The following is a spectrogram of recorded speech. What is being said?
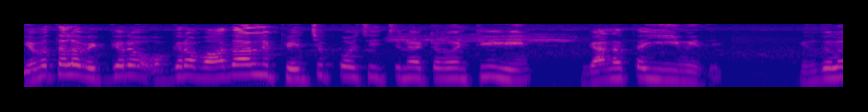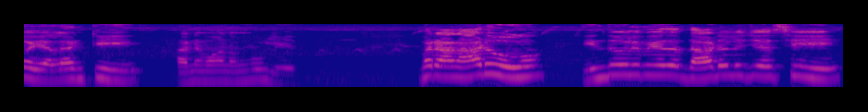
యువతల విగ్ర ఉగ్రవాదాలని పెంచి పోషించినటువంటి ఘనత ఈమెది. ఇందులో ఎలాంటి అనుమానము లేదు. మరి ఆనాడు హిందువుల మీద దాడులు చేసి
